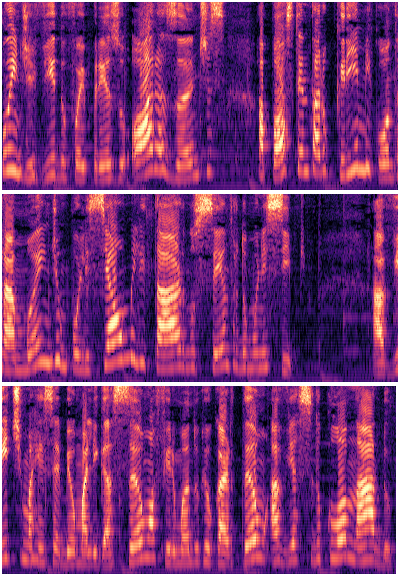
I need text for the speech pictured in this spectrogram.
O indivíduo foi preso horas antes, após tentar o crime contra a mãe de um policial militar no centro do município. A vítima recebeu uma ligação afirmando que o cartão havia sido clonado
